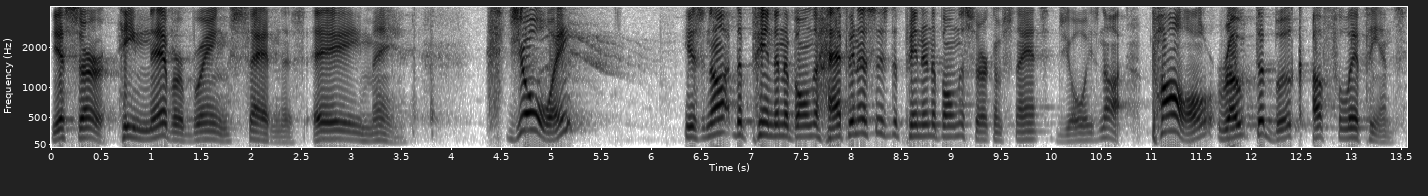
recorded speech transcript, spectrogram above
Yes, sir. He never brings sadness. Amen. Joy is not dependent upon the happiness is dependent upon the circumstance. Joy is not. Paul wrote the book of philippians.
